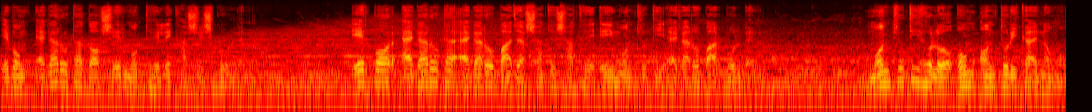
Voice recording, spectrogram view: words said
এবং এগারোটা দশের মধ্যে লেখা শেষ করলেন। এরপর এগারোটা এগারো বাজার সাথে সাথে এই মন্ত্রটি এগারো বার বলবেন। মন্ত্রটি হল, ওম অন্তরিকায় নম।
